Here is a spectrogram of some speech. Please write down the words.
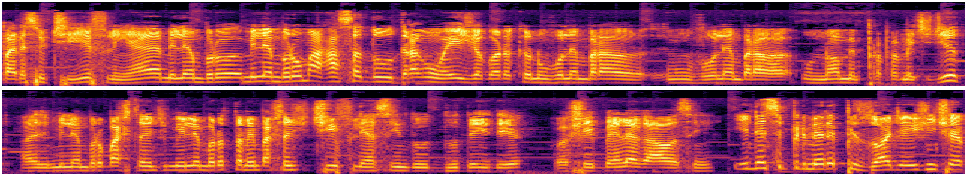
Parece o Tiflin, é, me lembrou, me lembrou uma raça do Dragon Age, agora que eu não vou lembrar, não vou lembrar o nome propriamente dito, mas me lembrou bastante, me lembrou também bastante Tiflin, assim, do D&D. Eu achei bem legal, assim. E nesse primeiro episódio aí a gente é,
